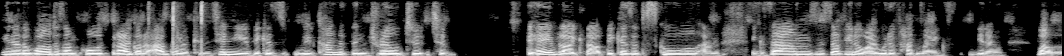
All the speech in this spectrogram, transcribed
you know the world is on pause but i got to i've got to continue because we've kind of been drilled to to behave like that because of school and exams and stuff. You know i would have had my you know well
